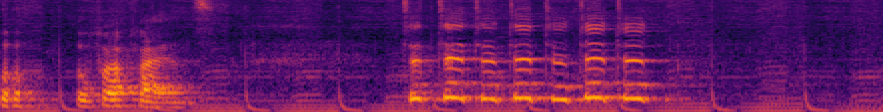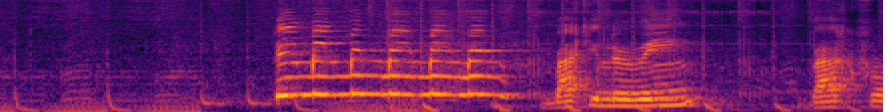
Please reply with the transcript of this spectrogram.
over fans. Tut, tut, tut, tut, tut, tut, tut. Bing, bing, bing, bing, bing, bing. Back in the ring. Back for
